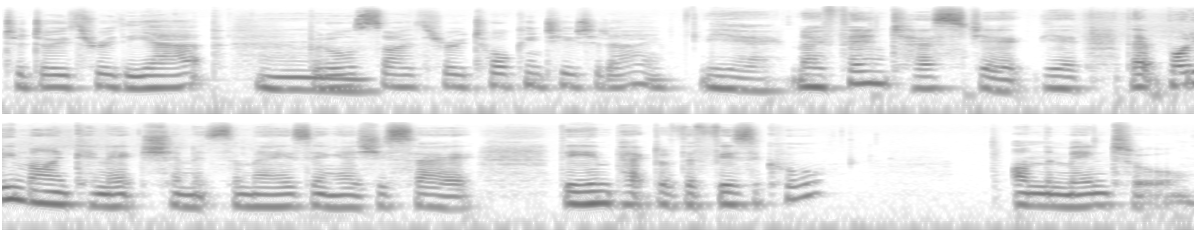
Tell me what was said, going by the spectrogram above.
to do through the app, but Mm. also through talking to you today. Yeah, no, fantastic. Yeah, that body mind connection, it's amazing, as you say, the impact of the physical on the mental,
